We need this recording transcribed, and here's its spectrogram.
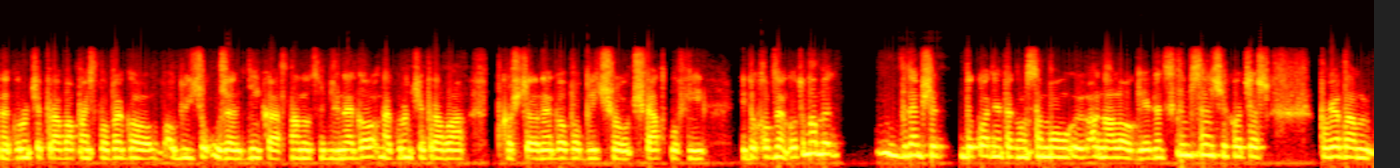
na gruncie prawa państwowego w obliczu urzędnika stanu cywilnego, na gruncie prawa kościelnego w obliczu świadków i i duchownego. Tu mamy wydaje mi się dokładnie taką samą y, analogię, więc w tym sensie chociaż powiadam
